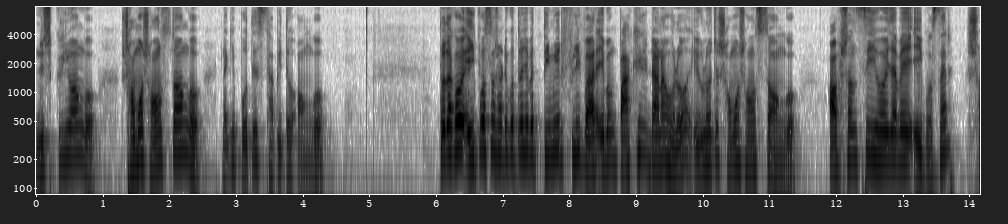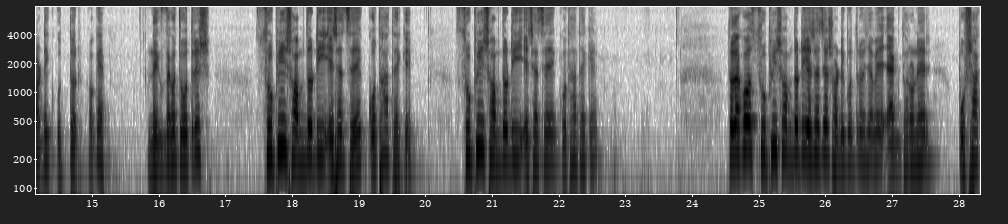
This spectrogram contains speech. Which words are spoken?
নিষ্ক্রিয় অঙ্গ, সমসংস্থ অঙ্গ নাকি প্রতিস্থাপিত অঙ্গ? তো দেখো, এই প্রশ্নের সঠিক উত্তর হিসেবে তিমির ফ্লিপার এবং পাখির ডানা হলো, এগুলো হচ্ছে সমসংস্থ অঙ্গ। অপশন সি হয়ে যাবে এই প্রশ্নের সঠিক উত্তর ওকে নেক্সট দেখো চৌত্রিশ। সুফি শব্দটি এসেছে কোথা থেকে? সুফি শব্দটি এসেছে কোথা থেকে? তো দেখো, সুফি শব্দটি এসেছে, সঠিক উত্তর হয়ে যাবে এক ধরনের পোশাক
